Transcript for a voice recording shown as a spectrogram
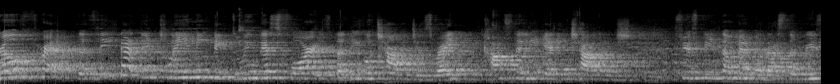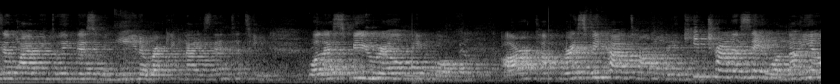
real threat, the thing that they're claiming they're doing this for is the legal challenges, right? Constantly getting challenged. 15th Amendment, that's the reason why we're doing this. We need a recognized entity. Well, let's be real, people. Our rice fee they keep trying to say, well, not yet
